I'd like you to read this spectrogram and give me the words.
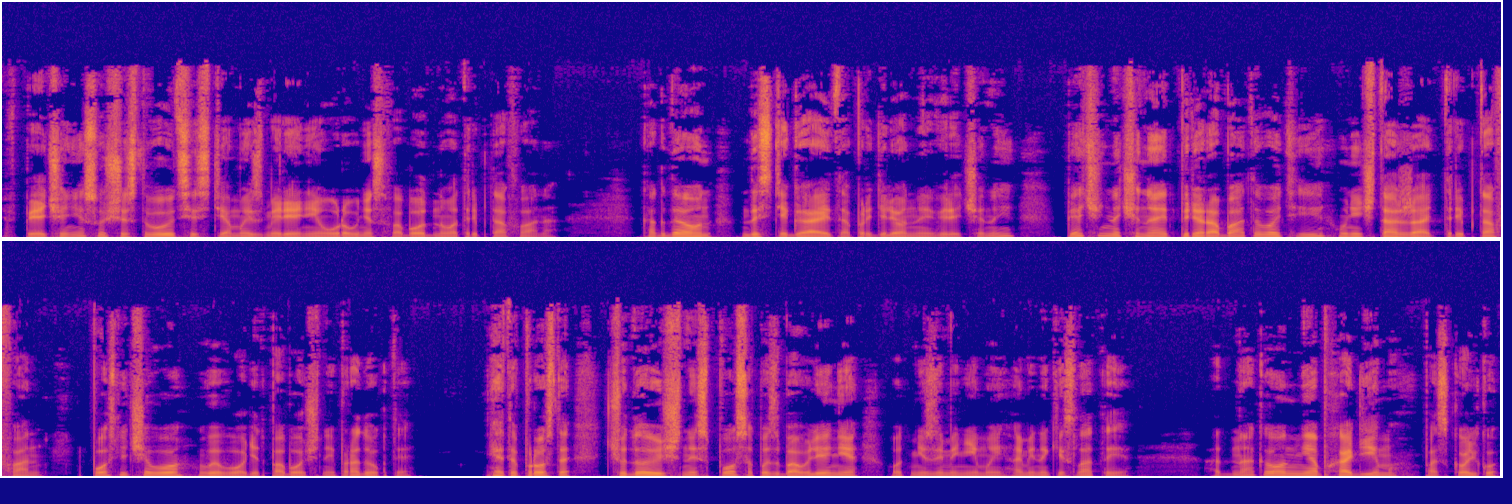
В печени существует система измерения уровня свободного триптофана. Когда он достигает определенной величины, печень начинает перерабатывать и уничтожать триптофан, после чего выводит побочные продукты. Это просто чудовищный способ избавления от незаменимой аминокислоты. Однако он необходим, поскольку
